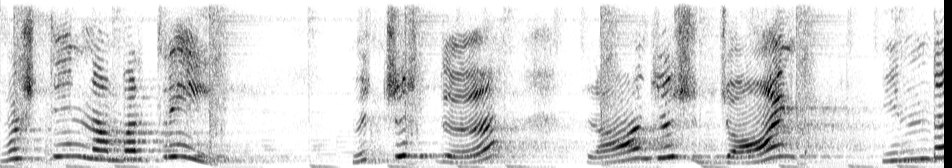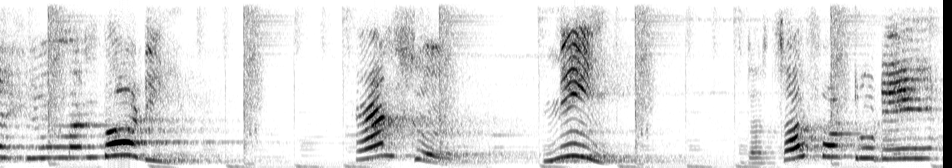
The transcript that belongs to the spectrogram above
Question number 3. Which is the largest joint in the human body? Answer. Knee. That's all for today.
